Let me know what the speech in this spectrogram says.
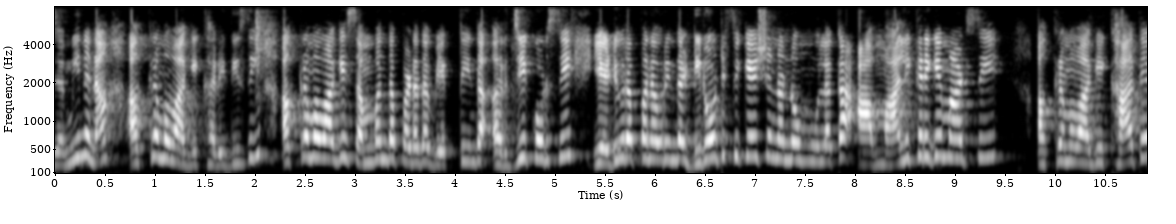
ಜಮೀನನ್ನ ಅಕ್ರಮವಾಗಿ ಖರೀದಿಸಿ, ಅಕ್ರಮವಾಗಿ ಸಂಬಂಧ ಪಡದ ವ್ಯಕ್ತಿಯಿಂದ ಅರ್ಜಿ ಕೊಡಿಸಿ, ಯಡಿಯೂರಪ್ಪನವರಿಂದ ಡಿನೋಟಿಫಿಕೇಶನ್ ಅನ್ನೋ ಮೂಲಕ ಆ ಮಾಲೀಕರಿಗೆ ಮಾಡಿಸಿ ಅಕ್ರಮವಾಗಿ ಖಾತೆ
